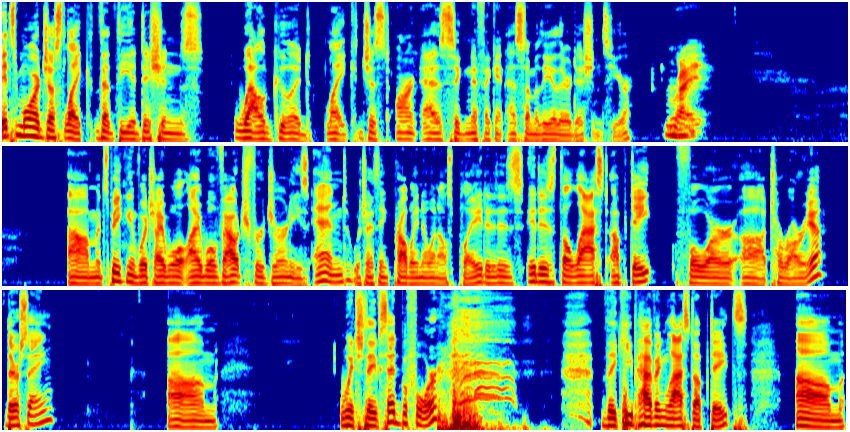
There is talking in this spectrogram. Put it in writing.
it's more just like that the additions while good like just aren't as significant as some of the other additions here. Right. Um, and speaking of which, I will I will vouch for Journey's End, which I think probably no one else played. It is it is the last update for uh, Terraria. They're saying, um, which they've said before. they keep having last updates, um,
